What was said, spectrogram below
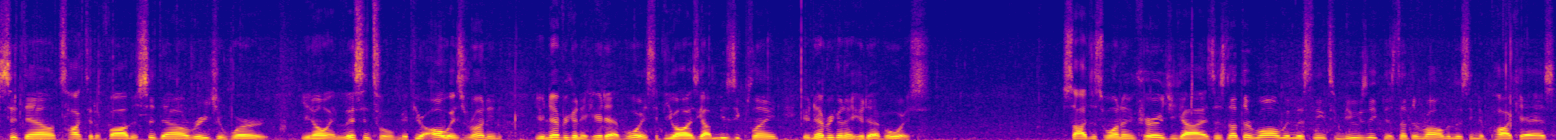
sit down, talk to the Father, sit down, read your word, you know, and listen to Him. If you're always running, you're never going to hear that voice. If you always got music playing, you're never going to hear that voice. So I just want to encourage you guys. There's nothing wrong with listening to music. There's nothing wrong with listening to podcasts.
